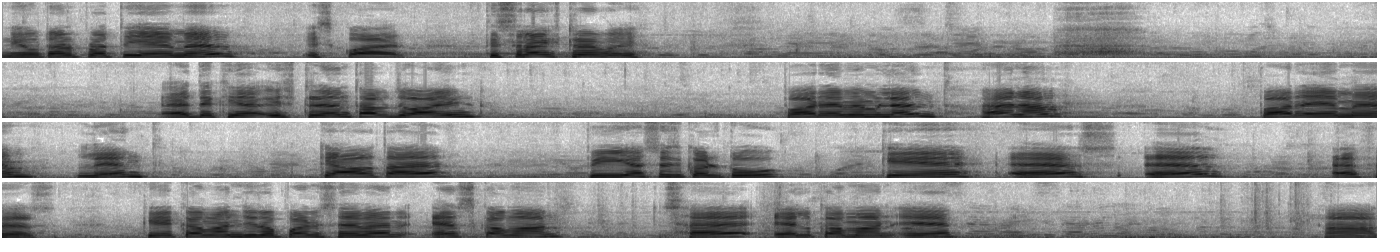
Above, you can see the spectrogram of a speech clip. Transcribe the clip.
न्यूटन प्रति एम एम स्क्वायर तीसरा स्ट्रेस ए, देखिए strength of joint per M M length है ना? पर एम एम लेंथ क्या होता है? P S equal to K S L F S के का मान ज़ीरो पॉइंट सेवन एस का मान छः एल का मान एक। हाँ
